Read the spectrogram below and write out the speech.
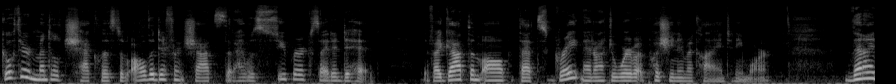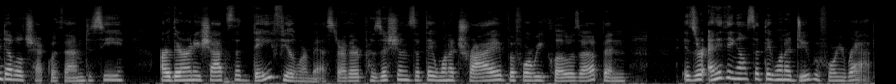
go through a mental checklist of all the different shots that I was super excited to hit. If I got them all, that's great, and I don't have to worry about pushing in my client anymore. Then I double check with them to see are there any shots that they feel were missed? Are there positions that they want to try before we close up? And is there anything else that they want to do before we wrap?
